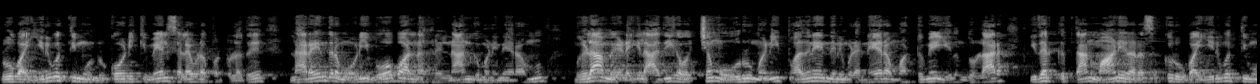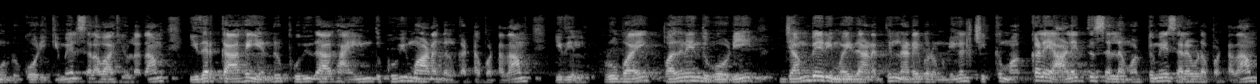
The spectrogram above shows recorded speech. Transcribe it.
ரூபாய் இருபத்தி மூன்று கோடிக்கு மேல் செலவிடப்பட்டுள்ளது. நரேந்திர மோடி போபால் நகரில் நான்கு மணி நேரமும் விழா மேடையில் அதிகபட்சம் ஒரு மணி பதினைந்து நிமிட நேரம் மட்டுமே இருந்துள்ளார். இதற்குத்தான் மாநில அரசுக்கு ரூபாய் இருபத்தி மூன்று கோடிக்கு மேல் செலவாகியுள்ளதாம். இதற்காக என்று புதிதாக ஐந்து குவி மாடங்கள் கட்டப்பட்டதாம். இதில் ரூபாய் பதினைந்து கோடி ஜம்பேரி மைதானத்தில் நடைபெறும் நிகழ்ச்சிக்கு மக்களை அழைத்து செல்ல மட்டுமே செலவிடப்பட்டதாம்.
